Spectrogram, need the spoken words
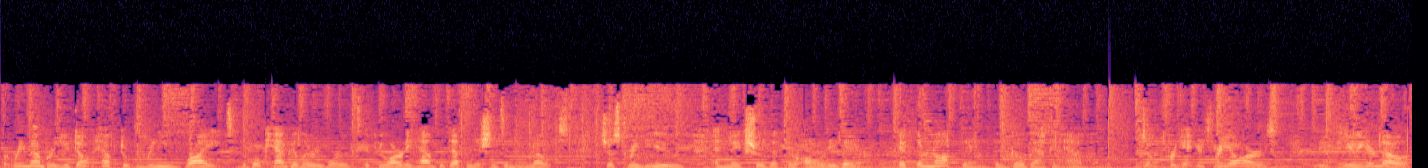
but remember you don't have to rewrite the vocabulary words if you already have the definitions in your notes. Just review and make sure that they're already there. If they're not there, then go back and add them. Don't forget your three R's. Review your notes,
